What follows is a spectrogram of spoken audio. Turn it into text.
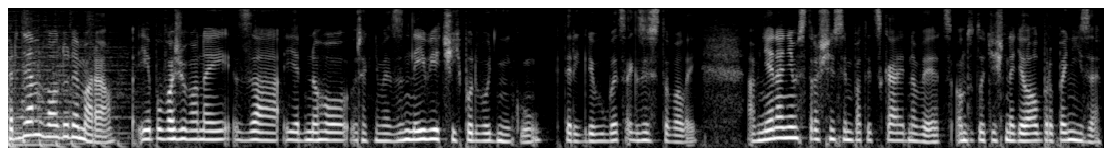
Ferdinand Valdo de Mara je považovaný za jednoho, řekněme, z největších podvodníků, který kdy vůbec existovali. A mě na něm strašně sympatická jedna věc. On to totiž nedělal pro peníze.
